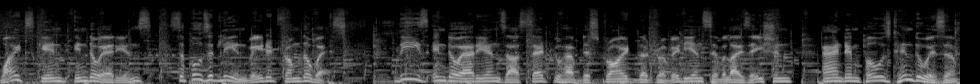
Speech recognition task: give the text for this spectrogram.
white-skinned Indo-Aryans supposedly invaded from the west. These Indo-Aryans are said to have destroyed the Dravidian civilization and imposed Hinduism.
